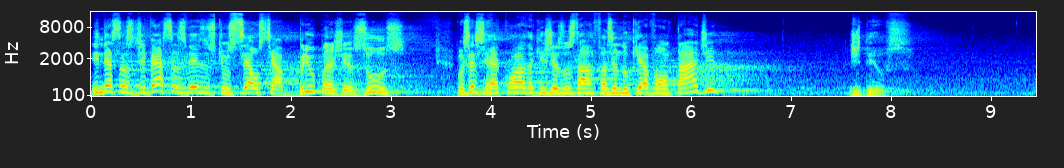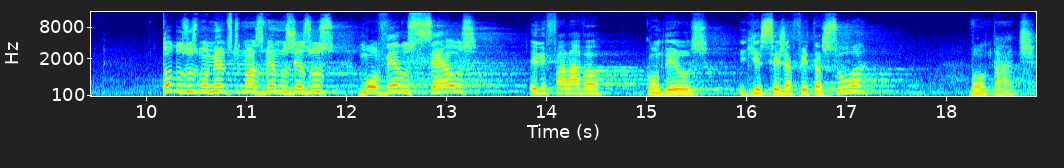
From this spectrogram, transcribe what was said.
E nessas diversas vezes que o céu se abriu para Jesus, você se recorda que Jesus estava fazendo o que? A vontade de Deus. Todos os momentos que nós vemos Jesus mover os céus, ele falava com Deus e que seja feita a sua vontade.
